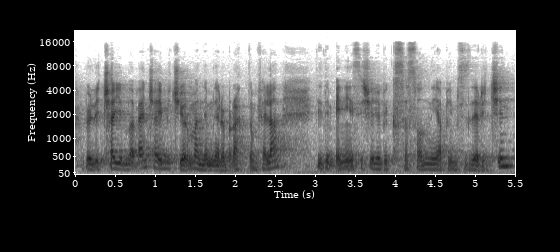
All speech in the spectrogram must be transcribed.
Böyle çayımla ben çayımı içiyorum annemlere bıraktım falan. Dedim en iyisi şöyle bir kısa sonunu yapayım sizler için.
